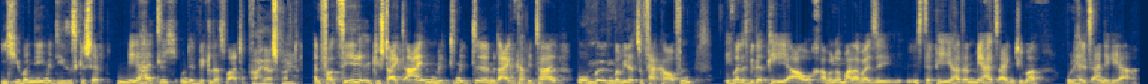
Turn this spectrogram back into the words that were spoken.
ich übernehme dieses Geschäft mehrheitlich und entwickle das weiter. Ach ja, spannend. Ein VC steigt ein mit, mit, äh, mit Eigenkapital, um irgendwann wieder zu verkaufen. Ich meine, das wird der PE auch, aber normalerweise ist der PE halt ein Mehrheitseigentümer und hält es einige Jahre.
